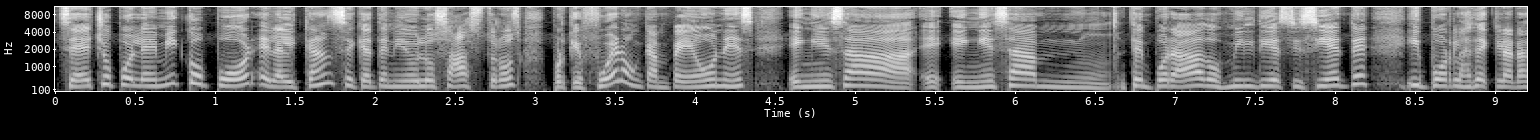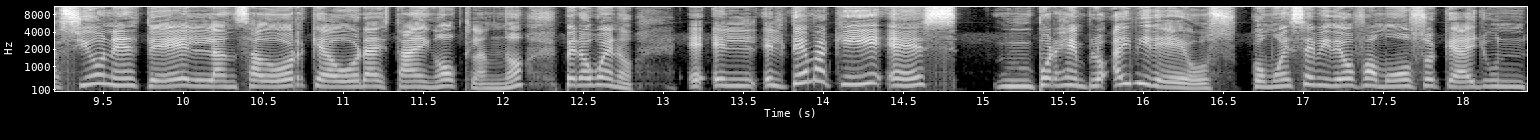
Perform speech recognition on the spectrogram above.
se ha hecho polémico por el alcance que ha tenido los Astros, porque fueron campeones en esa, en esa mm, temporada 2017 y por las declaraciones del lanzador que ahora está en Oakland, ¿no? Pero bueno, e, el, el tema aquí es mm, por ejemplo, hay videos, como ese video famoso que hay un,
